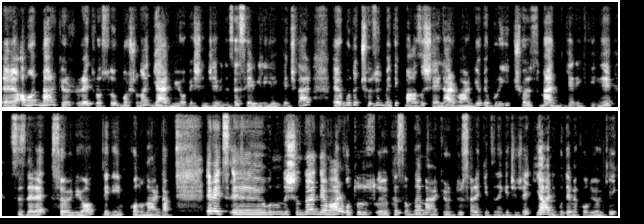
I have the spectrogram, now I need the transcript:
Eee, ama Merkür Retrosu boşuna gelmiyor 5'inci evinize sevgili yengeçler. Eee, burada çözülmedik bazı şeyler var diyor ve burayı çözmen gerektiğini sizlere söylüyor dediğim konularda. Evet, eee, bunun dışında ne var? 30, ııı, Kasım'da Merkür düz hareketine geçecek. Yani bu demek oluyor ki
